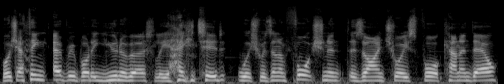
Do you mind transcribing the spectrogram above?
which I think everybody universally hated, which was an unfortunate design choice for Cannondale.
